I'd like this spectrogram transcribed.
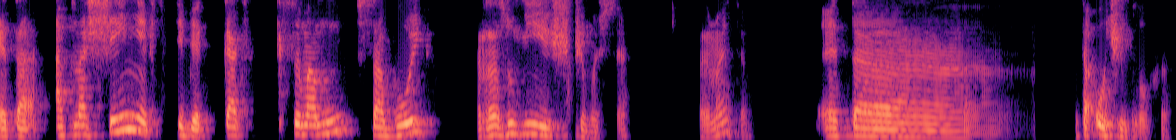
это отношение к тебе как к самому собой разумеющемуся. Понимаете? Это, это очень плохо.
